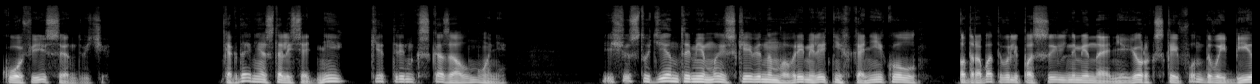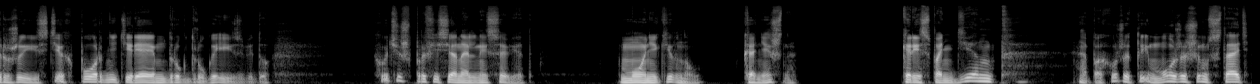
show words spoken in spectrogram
кофе и сэндвичи». Когда они остались одни, Кеттринг сказал Моне. Еще студентами мы с Кевином во время летних каникул подрабатывали посыльными на Нью-Йоркской фондовой бирже и с тех пор не теряем друг друга из виду. Хочешь профессиональный совет? Мони кивнул. Конечно. Корреспондент, а похоже, ты можешь им стать,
